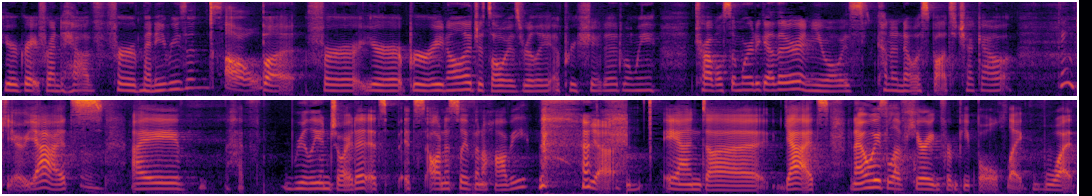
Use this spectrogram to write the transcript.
you're a great friend to have for many reasons. Oh. But for your brewery knowledge, it's always really appreciated when we travel somewhere together and you always kind of know a spot to check out. Thank you. Yeah, it's mm. I have really enjoyed it. It's it's honestly been a hobby. Yeah. and uh, yeah, it's and I always love hearing from people like what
